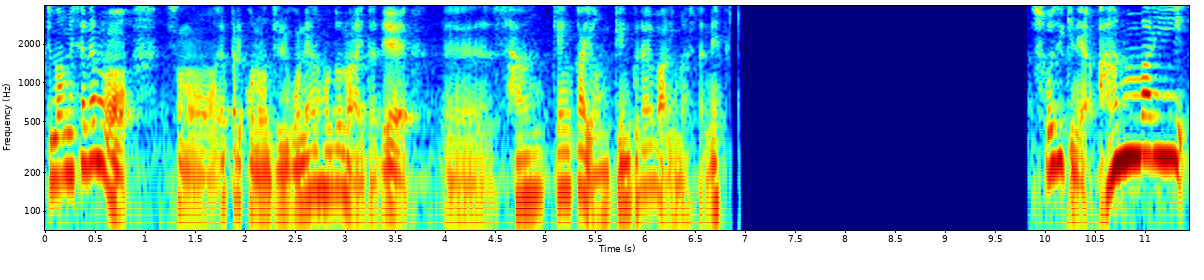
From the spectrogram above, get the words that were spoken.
うちのお店でもそのやっぱりこの15年ほどの間で、えー、3件か4件ぐらいはありましたね。正直ね、あんまり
